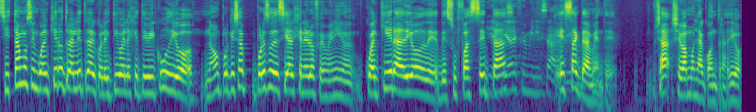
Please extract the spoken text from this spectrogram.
Si estamos en cualquier otra letra del colectivo LGTBIQ, digo, ¿no? Porque ya, por eso decía el género femenino, cualquiera, digo, de, sus facetas... Exactamente, ya llevamos la contra, digo.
